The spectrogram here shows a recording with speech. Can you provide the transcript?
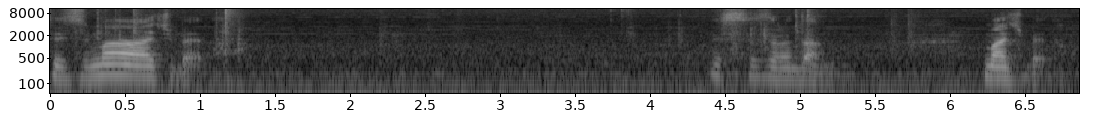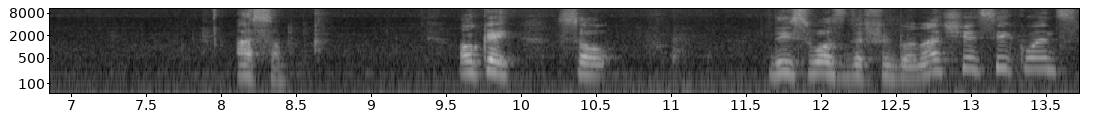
This is much better. This is redundant. Much better. Awesome. Okay, so this was the Fibonacci sequence,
